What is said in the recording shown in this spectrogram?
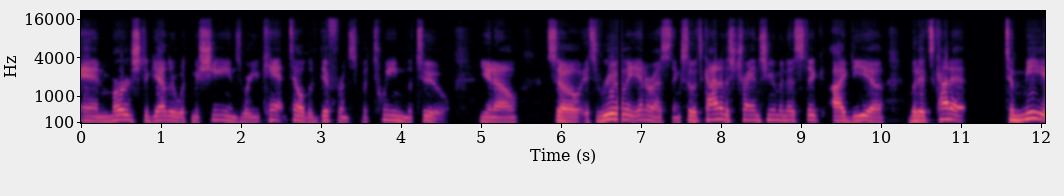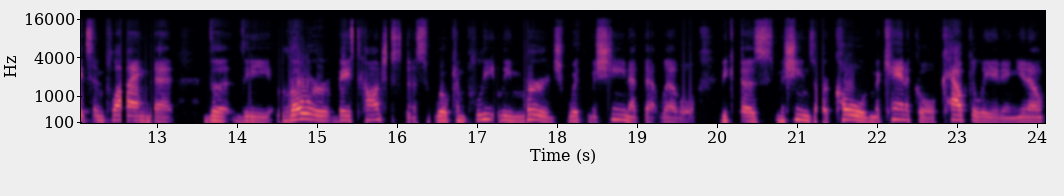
and merged together with machines where you can't tell the difference between the two, you know? So it's really interesting. So it's kind of this transhumanistic idea, but it's kind of, to me, it's implying that the the lower based consciousness will completely merge with machine at that level because machines are cold mechanical calculating you know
